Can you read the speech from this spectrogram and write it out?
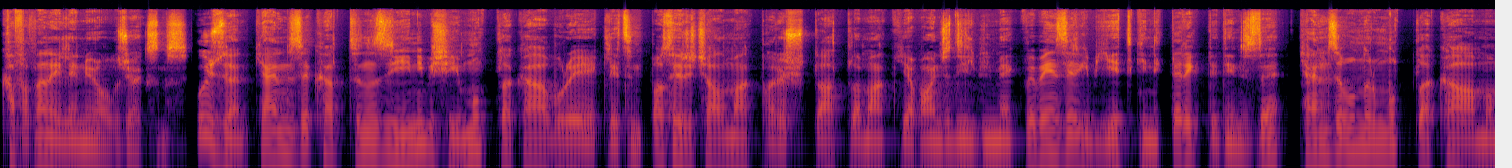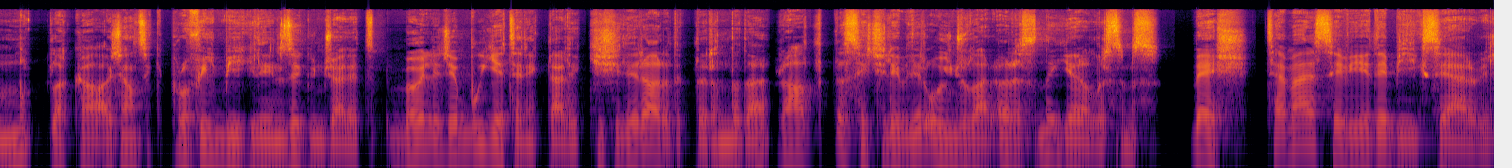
kafadan eğleniyor olacaksınız. Bu yüzden kendinize kattığınız yeni bir şeyi mutlaka buraya ekletin. Bateri çalmak, paraşütle atlamak, yabancı dil bilmek ve benzeri gibi yetkinlikler eklediğinizde kendinize bunları mutlaka ama mutlaka ajanstaki profil bilgileri yeteneğinizi güncelletin. Böylece bu yeteneklerle kişileri aradıklarında da rahatlıkla seçilebilir oyuncular arasında yer alırsınız. 5. Temel seviyede bilgisayar bil.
